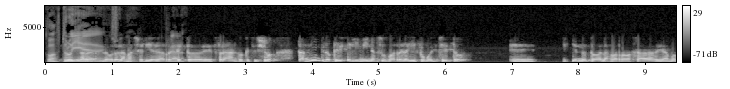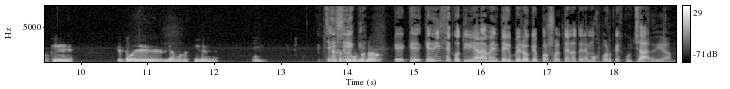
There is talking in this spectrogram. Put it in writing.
Construye. ver, logró su- la mayoría de edad claro. respecto de Franco, qué sé yo, también creo que elimina sus barreras y es como el cheto, eh, diciendo todas las barrabasadas, digamos, que, que puede, digamos, decir en Sí, sí, segundos, ¿no? que, que, que dice cotidianamente, pero que por suerte no tenemos por qué escuchar, digamos.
